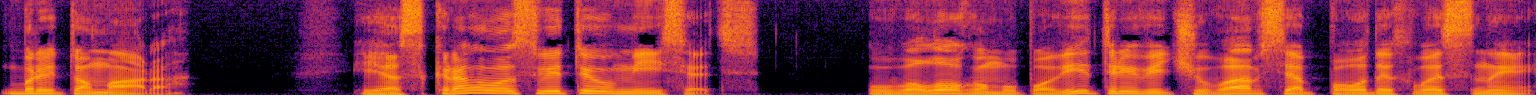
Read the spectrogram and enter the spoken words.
Бритомара. Яскраво світив місяць. У вологому повітрі відчувався подих весни.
